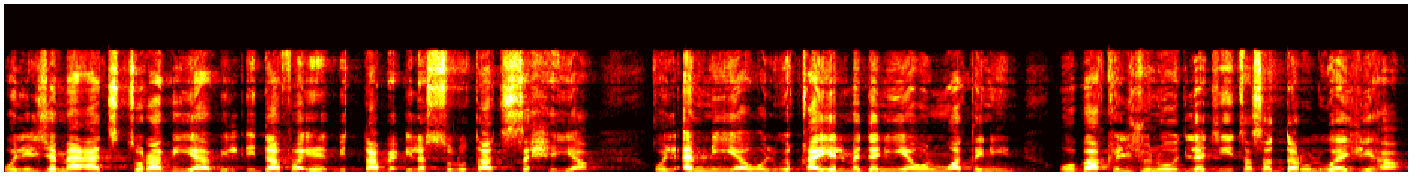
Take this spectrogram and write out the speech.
وللجماعات الترابية بالإضافة بالطبع إلى السلطات الصحية والأمنية والوقاية المدنية والمواطنين وباقي الجنود التي تصدروا الواجهة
